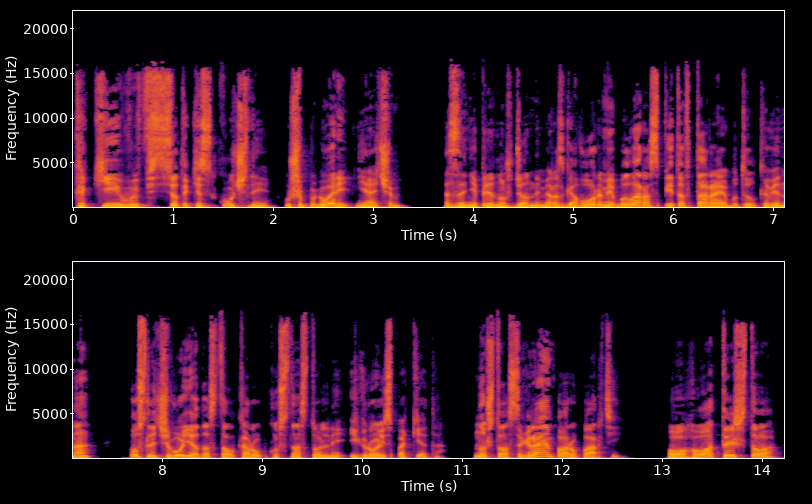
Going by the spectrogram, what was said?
«Какие вы все-таки скучные, уж и поговорить не о чем!» За непринужденными разговорами была распита вторая бутылка вина, после чего я достал коробку с настольной игрой из пакета. «Ну что, сыграем пару партий?» «Ого, ты что,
